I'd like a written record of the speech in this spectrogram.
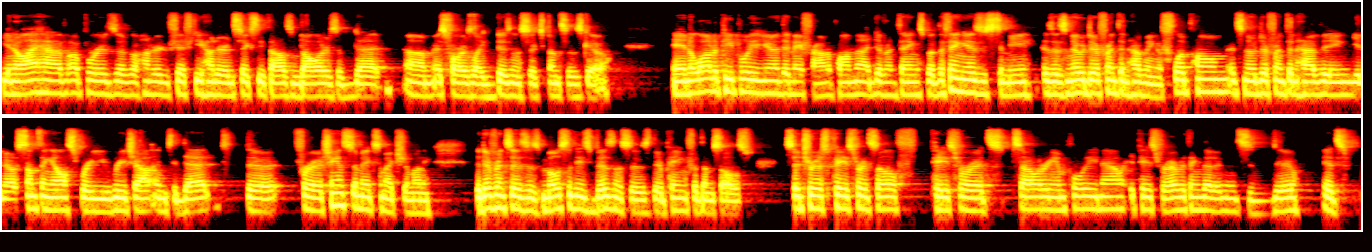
you know, I have upwards of 150, 160,000 dollars of debt um, as far as like business expenses go. And a lot of people, you know, they may frown upon that, different things. But the thing is, is to me, is it's no different than having a flip home. It's no different than having, you know, something else where you reach out into debt to, for a chance to make some extra money. The difference is, is most of these businesses, they're paying for themselves. Citrus pays for itself, pays for its salary employee now. It pays for everything that it needs to do. It's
